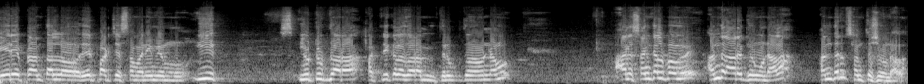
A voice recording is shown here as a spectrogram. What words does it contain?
వేరే ప్రాంతాల్లో ఏర్పాటు చేస్తామని మేము ఈ యూట్యూబ్ ద్వారా పత్రికల ద్వారా మేము తెలుపుతూ ఉన్నాము. ఆయన సంకల్పం అందరూ ఆరోగ్యంగా ఉండాలా? అందరూ సంతోషంగా ఉండాలా?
